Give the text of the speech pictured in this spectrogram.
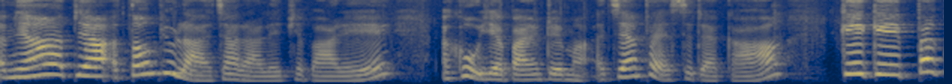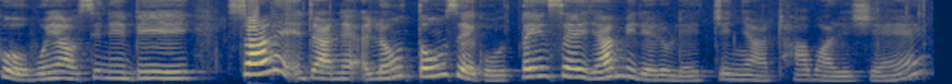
အများအပြားအသုံးပြုလာကြတာလည်းဖြစ်ပါတယ်။အခုရက်ပိုင်းအတွင်းမှာအကြမ်းဖက်စစ်တပ်က KK ပတ်ကိုဝင်ရောက်စီးနင်းပြီး Starlink အင်တာနက်အလုံး30ကိုတင်ဆက်ရမိတယ်လို့လည်းကြေညာထားပါတယ်ရှင်။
